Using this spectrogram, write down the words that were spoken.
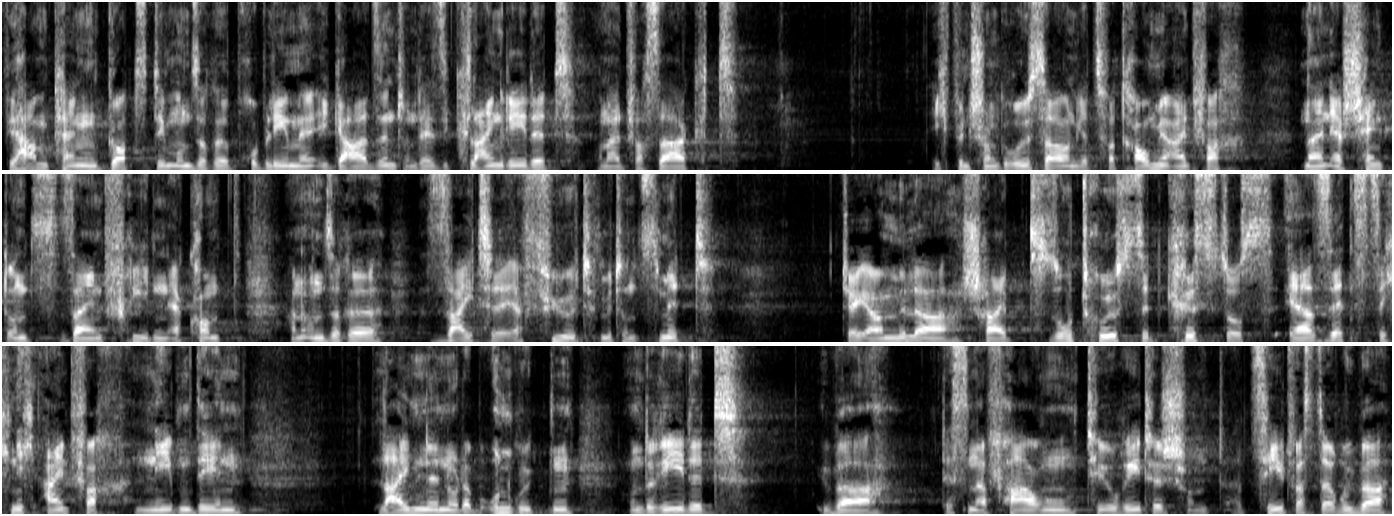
Wir haben keinen Gott, dem unsere Probleme egal sind und der sie kleinredet und einfach sagt, ich bin schon größer und jetzt vertrau mir einfach. Nein, er schenkt uns seinen Frieden. Er kommt an unsere Seite. Er fühlt mit uns mit. J.R. Miller schreibt, so tröstet Christus. Er setzt sich nicht einfach neben den Leidenden oder Beunruhigten, und redet über dessen Erfahrungen theoretisch und erzählt was darüber,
